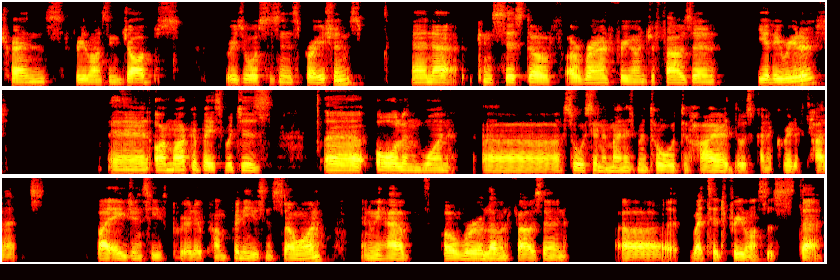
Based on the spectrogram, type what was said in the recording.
trends, freelancing jobs, resources, and inspirations. And that consists of around 300,000 yearly readers. And our marketplace, which is uh, all in one uh, sourcing and management tool to hire those kind of creative talents by agencies, creative companies, and so on and we have over 11,000 uh, vetted freelancers there.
